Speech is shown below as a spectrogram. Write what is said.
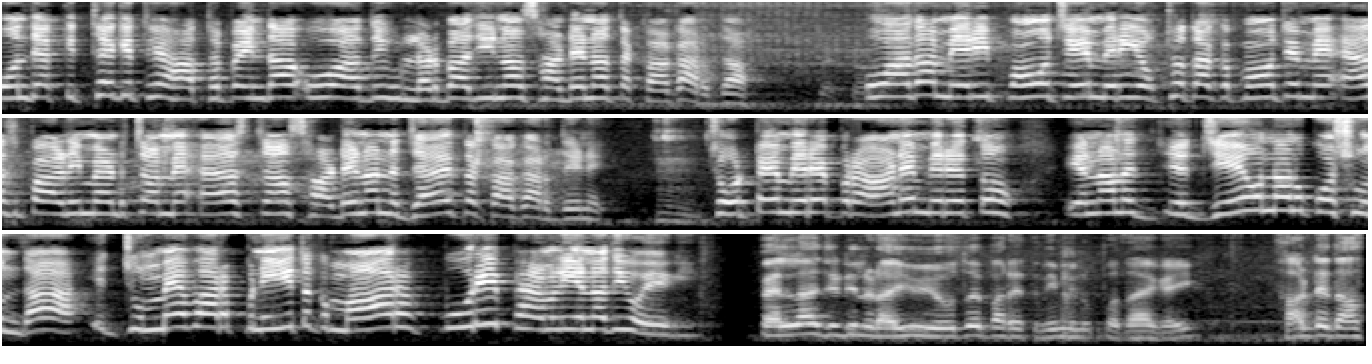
ਉਹਦੇ ਕਿੱਥੇ ਕਿੱਥੇ ਹੱਥ ਪੈਂਦਾ, ਉਹ ਆਦੀ ਹੁੱਲੜਬਾਜੀ ਨਾਲ ਸਾਡੇ ਨਾਲ ਧੱਕਾ ਕਰਦਾ। ਉਹ ਆਂਦਾ, ਮੇਰੀ ਪਹੁੰਚ ਹੈ ਮੇਰੀ ਉੱਥੋਂ ਤੱਕ ਪਹੁੰਚ ਹੈ ਮੈਂ ਐਸ ਪਾਰਲੀਮੈਂਟ 'ਚ ਮੈਂ ਐਸ 'ਚ ਸਾਡੇ ਨਾਲ ਨਜਾਇਜ਼ ਧੱਕਾ ਕਰਦੇ ਨੇ। ਛੋਟੇ ਮੇਰੇ ਭਰਾ ਨੇ ਮੇਰੇ ਤੋਂ, ਇਹਨਾਂ ਨੇ ਜੇ- ਉਹਨਾਂ ਨੂੰ ਕੁਝ ਹੁੰਦਾ, ਇਹ ਜ਼ਿੰਮੇਵਾਰ, ਪਨੀਤ ਕੁਮਾਰ, ਪੂਰੀ ਫੈਮਿਲੀ ਇਹਨਾਂ ਦੀ ਹੋਏਗੀ। ਪਹਿਲਾਂ ਜਿਹੜੀ ਲੜਾਈ ਹੋਈ, ਉਹਦੇ ਬਾਰੇ ਤਾਂ ਨਹੀਂ ਮੈਨੂੰ ਪਤਾ ਹੈਗਾ ਜੀ। ਸਾਢੇ ਦਸ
